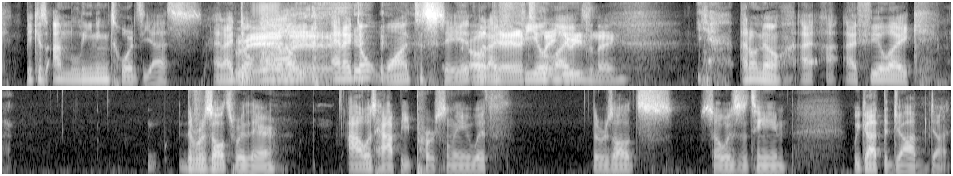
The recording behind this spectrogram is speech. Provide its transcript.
because I'm leaning towards yes, and I don't and, I, and I don't want to say it, but okay, I feel explain like your reasoning. I don't know. I, I I feel like the results were there. I was happy personally with the results. So was the team. We got the job done.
